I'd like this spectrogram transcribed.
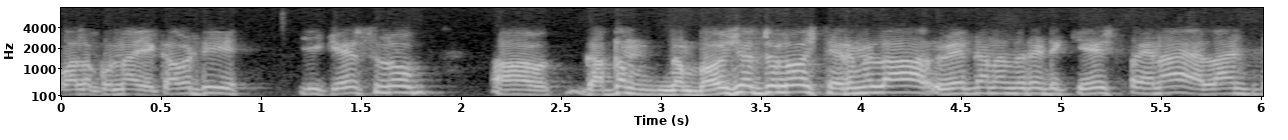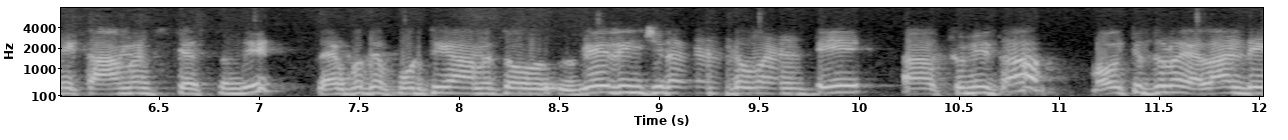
వాళ్ళకున్నాయి? కాబట్టి ఈ కేసులో గతం భవిష్యత్తులో షర్మిల వివేకానంద రెడ్డి కేసు పైన ఎలాంటి కామెంట్స్ చేస్తుంది? లేకపోతే పూర్తిగా ఆమెతో విభేదించినటువంటి సునీత భవిష్యత్తులో ఎలాంటి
